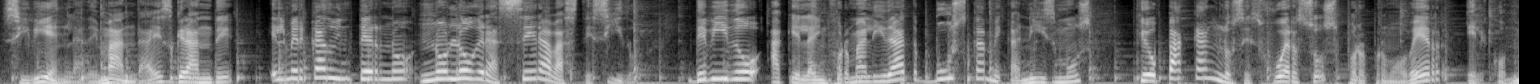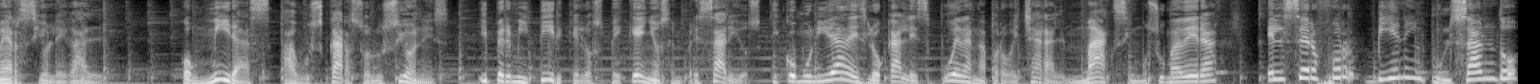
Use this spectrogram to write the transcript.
Si bien la demanda es grande, el mercado interno no logra ser abastecido, debido a que la informalidad busca mecanismos que opacan los esfuerzos por promover el comercio legal con miras a buscar soluciones y permitir que los pequeños empresarios y comunidades locales puedan aprovechar al máximo su madera, el CERFOR viene impulsando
